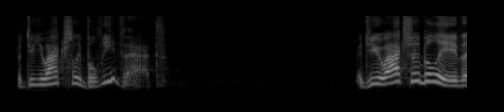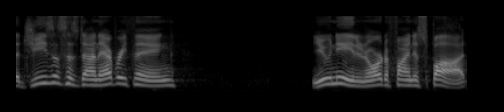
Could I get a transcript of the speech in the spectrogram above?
But do you actually believe that? Do you actually believe that Jesus has done everything you need in order to find a spot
